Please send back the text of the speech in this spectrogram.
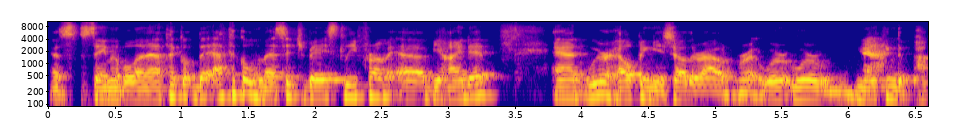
and sustainable and ethical the ethical message basically from uh, behind it. And we're helping each other out right? We're, we're making the pie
